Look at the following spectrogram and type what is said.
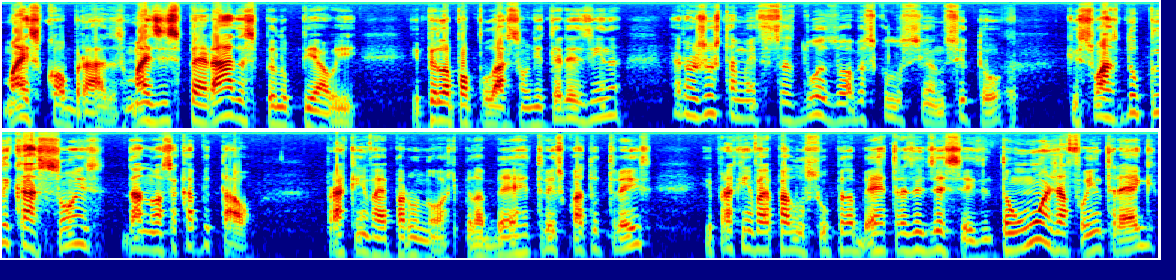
mais cobradas, mais esperadas pelo Piauí e pela população de Teresina, eram justamente essas duas obras que o Luciano citou, que são as duplicações da nossa capital, para quem vai para o norte pela BR-343 e para quem vai para o sul pela BR-316. Então, uma já foi entregue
